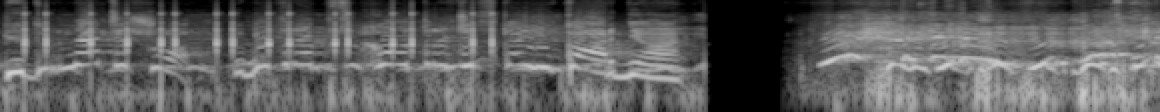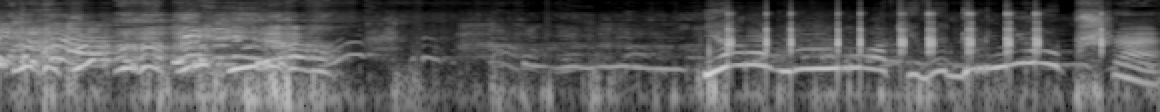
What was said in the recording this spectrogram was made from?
Ти дурне чи що? Тобі треба психіатрична лікарня. Я роблю уроки, ви дурні вообще.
